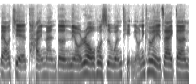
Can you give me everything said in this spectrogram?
了解台南的牛肉或是。温体牛，你可不可以再跟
